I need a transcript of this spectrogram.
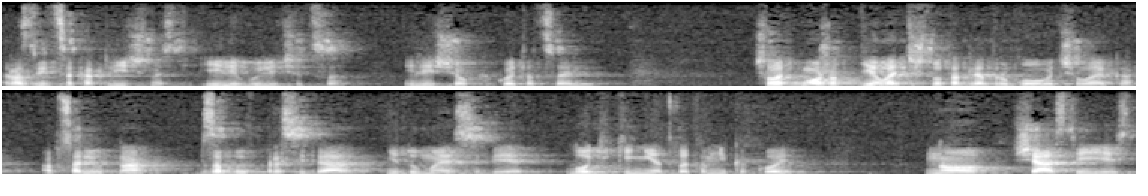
развиться как личность или вылечиться, или еще какой-то целью. Человек может делать что-то для другого человека, абсолютно забыв про себя, не думая о себе. Логики нет в этом никакой, но счастье есть.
